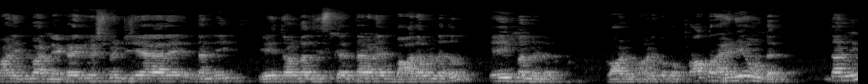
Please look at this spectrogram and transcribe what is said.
వాడికి వాటిని ఎక్కడ ఇన్వెస్ట్మెంట్ చేయాలి దాన్ని ఏ దొంగలు తీసుకెళ్తారనే బాధ ఉండదు ఏ ఇబ్బంది ఉండదు. వాడు వాడికి ఒక ప్రాపర్ ఐడియా ఉంటుంది. దాన్ని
